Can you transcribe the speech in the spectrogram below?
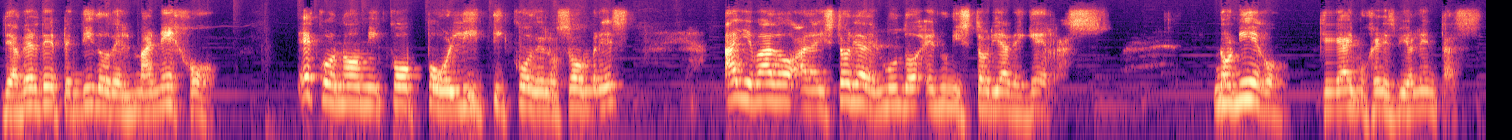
de haber dependido del manejo económico, político de los hombres, ha llevado a la historia del mundo en una historia de guerras. No niego que hay mujeres violentas,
